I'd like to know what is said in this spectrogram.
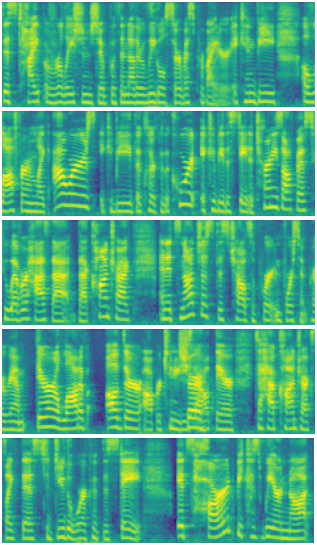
this type of relationship with another legal service provider. It can be a law firm like ours, it could be the clerk of the court, it could be the state attorney's office, whoever has that that contract. And it's not just this child support enforcement program. There are a lot of other opportunities sure. out there to have contracts like this to do the work of the state. It's hard because we are not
